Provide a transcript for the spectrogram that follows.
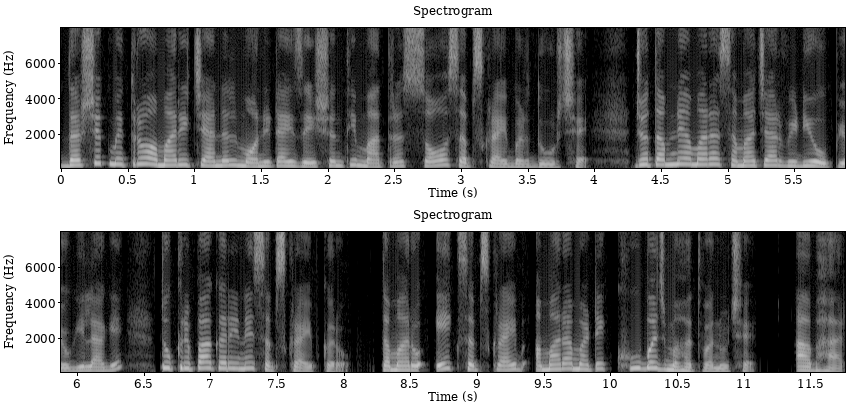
દર્શક મિત્રો, અમારી ચેનલ મોનિટાઇઝેશનથી માત્ર સો સબસ્ક્રાઇબર દૂર છે. જો તમને અમારા સમાચાર વીડિયો ઉપયોગી લાગે, તો કૃપા કરીને સબસ્ક્રાઇબ કરો. તમારો એક સબસ્ક્રાઇબ અમારા માટે ખૂબ જ મહત્વનું છે. આભાર.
